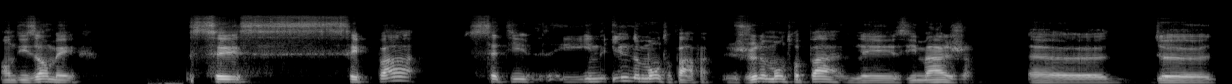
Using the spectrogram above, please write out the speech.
en disant mais c'est c'est pas cette il, ne montre pas enfin, je ne montre pas les images euh, de,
